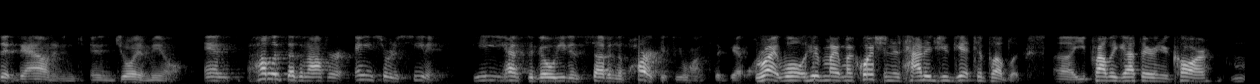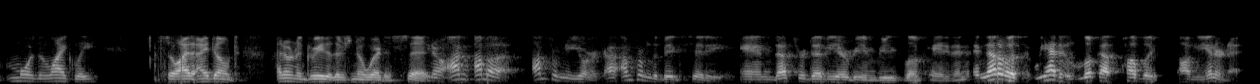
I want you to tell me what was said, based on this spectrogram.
sit down and, and enjoy a meal. And Publix doesn't offer any sort of seating. He has to go eat his sub in the park if he wants to get one. Right. Well, here my my question is, how did you get to Publix? Uh, you probably got there in your car, m- more than likely. So I, I don't I don't agree that there's nowhere to sit. You know, I'm I'm a I'm from New York. I, I'm from the big city, and that's where WAirbnb is located. And, and none of us we had to look up Publix on the internet.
